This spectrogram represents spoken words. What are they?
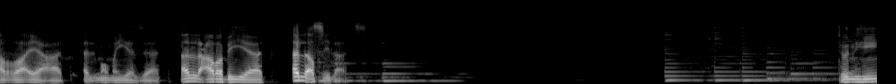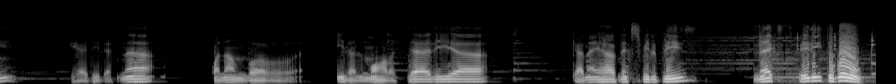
الرائعات المميزات العربيات الأصيلات. تنهي في هذه الأثناء وننظر إلى المهرة التالية. Can I have next field, please? Next, ready to go.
